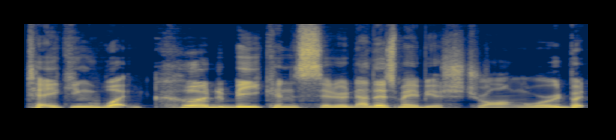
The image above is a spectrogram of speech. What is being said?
taking what could be considered, now this may be a strong word, but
